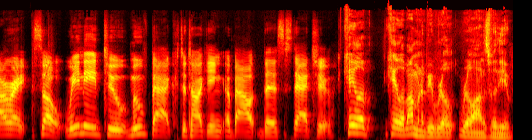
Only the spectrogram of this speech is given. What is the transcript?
All right, so we need to move back to talking about this statue. Caleb, Caleb, I'm gonna be real real honest with you.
